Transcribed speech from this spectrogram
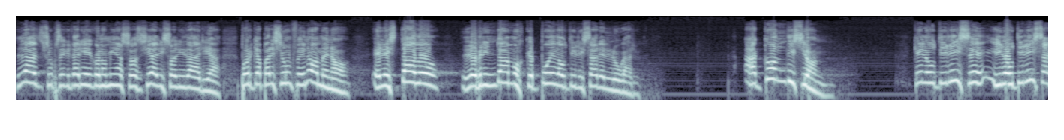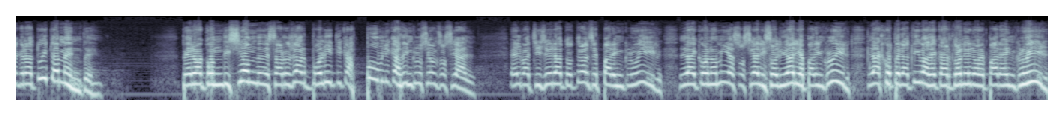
la Subsecretaría de Economía Social y Solidaria, porque apareció un fenómeno. El Estado le brindamos que pueda utilizar el lugar, a condición que lo utilice y lo utiliza gratuitamente, pero a condición de desarrollar políticas públicas de inclusión social. El bachillerato trans es para incluir, la economía social y solidaria para incluir, las cooperativas de cartoneros es para incluir,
